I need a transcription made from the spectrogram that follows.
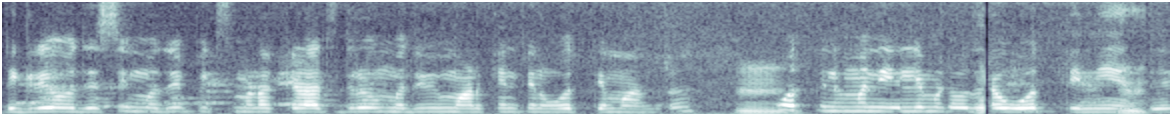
ಡಿಗ್ರಿ ಓದಿಸಿ ಮದ್ವೆ ಫಿಕ್ಸ್ ಮಾಡಕ್ ಕೇಳತ್ತಿದ್ರು ಮದ್ವೆ ಮಾಡ್ಕೊಂತೀನಿ ಓದ್ತೀಮ ಅಂದ್ರು. ಹ್ಮ್. ಓದ್ತೀನಿ ಮನೆ ಎಲ್ಲಿ ಮಟ್ಟ ಓದ್ರೆ? ಓದ್ತೀನಿ ಅಂದೆ.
